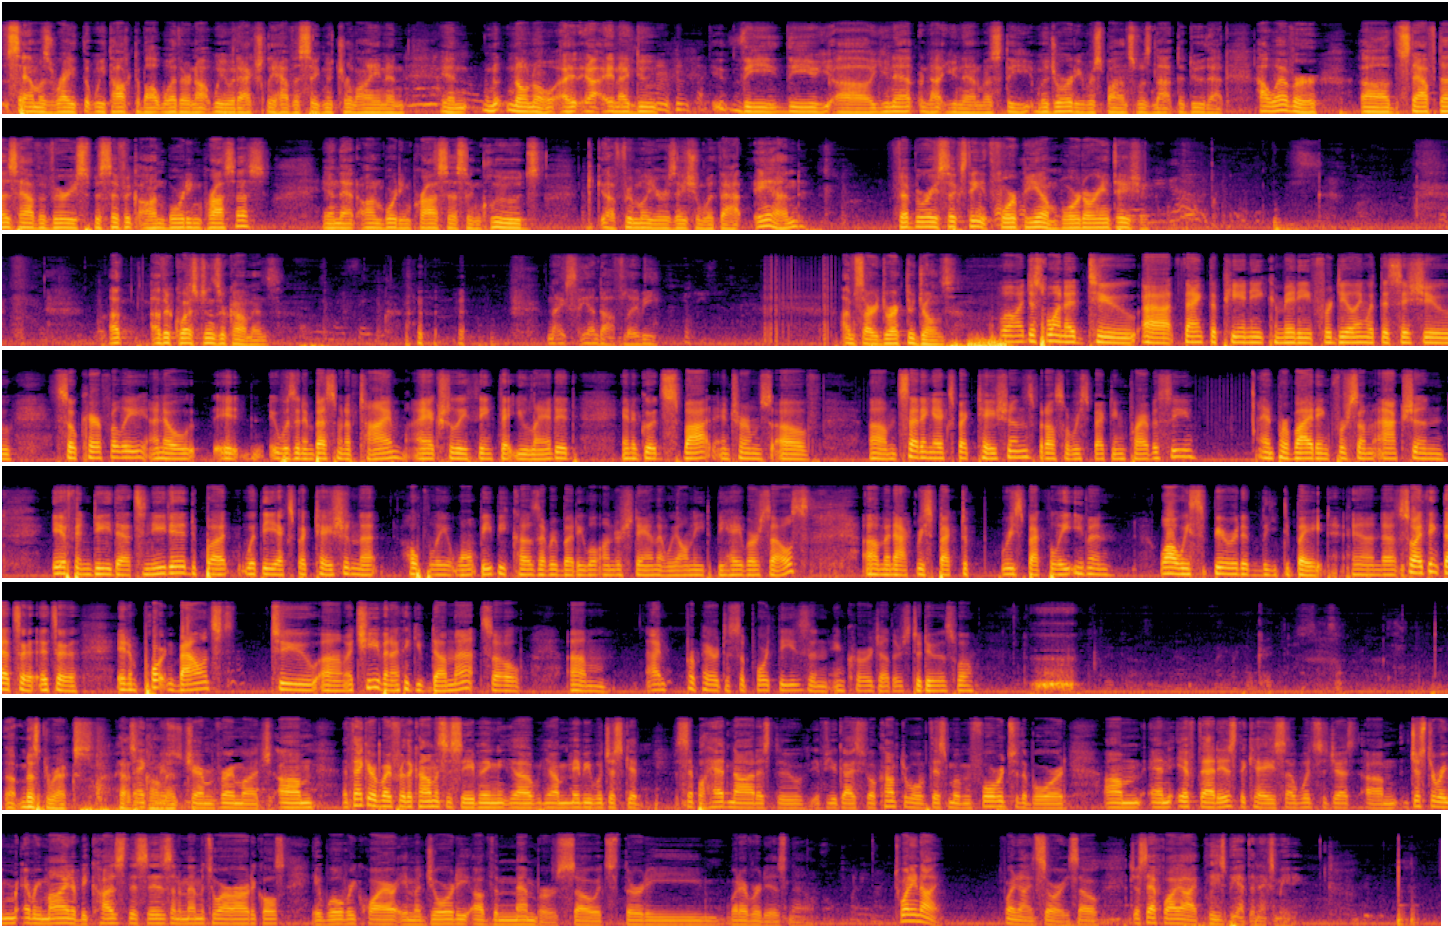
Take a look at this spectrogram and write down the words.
Sam is right that we talked about whether or not we would actually have a signature line, and and no, no, I, I, and I do. the the uh, unan- not unanimous. The majority response was not to do that. However, uh, the staff does have a very specific onboarding process, and that onboarding process includes uh, familiarization with that and February 16th, 4 p.m. board orientation. Uh, Other questions or comments? Nice handoff, Libby. I'm sorry, Director Jones. Well, I just wanted to uh, thank the P&E committee for dealing with this issue so carefully. I know it, it was an investment of time. I actually think that you landed in a good spot in terms of um, setting expectations, but also respecting privacy and providing for some action if indeed that's needed, but with the expectation that hopefully it won't be because everybody will understand that we all need to behave ourselves um, and act respect respectfully even while we spiritedly debate. And uh, so I think that's a it's a an important balance to um, achieve, and I think you've done that. So um, I'm prepared to support these and encourage others to do as well. Uh, Mr. Rex has Thank a comment. you, Mr. Chairman, very much. Um, and thank you everybody for the comments this evening. Uh, you know, maybe we'll just get a simple head nod as to if you guys feel comfortable with this moving forward to the board. Um, and if that is the case, I would suggest, um, just a, a reminder, because this is an amendment to our articles, it will require a majority of the members. So it's 30, whatever it is now. 29. 29, sorry. So just FYI, please be at the next meeting.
